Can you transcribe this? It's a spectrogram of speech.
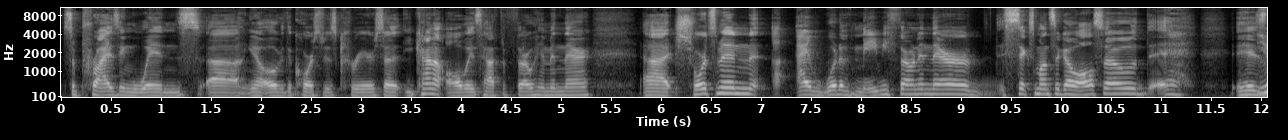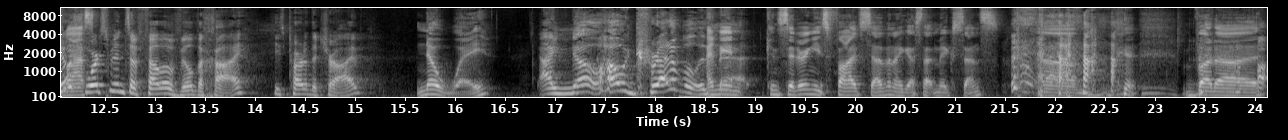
surprising wins, uh, you know, over the course of his career. So you kind of always have to throw him in there. Uh, Schwartzman, I would have maybe thrown in there six months ago. Also, his You know, last Schwartzman's a fellow Vildachai. He's part of the tribe. no way. I know. How incredible is I mean, considering he's five seven, I guess that makes sense. Um, but uh,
